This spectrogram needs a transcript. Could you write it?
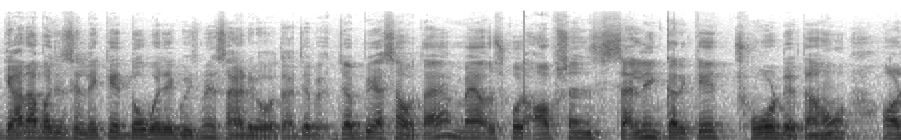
11 बजे से लेके 2 बजे के बीच में साइड वे होता है। जब जब भी ऐसा होता है, मैं उसको ऑप्शन सेलिंग करके छोड़ देता हूँ और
